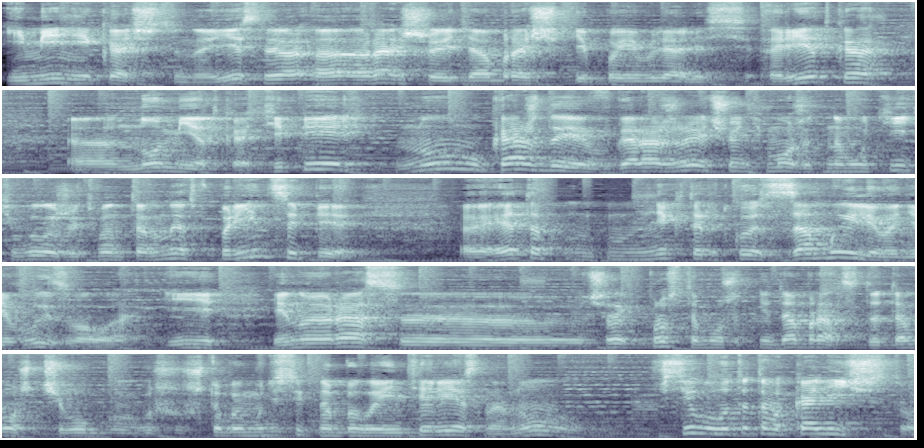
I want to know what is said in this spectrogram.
и менее качественная. Если э, раньше эти образчики появлялись редко, э, но метко. Теперь, ну, каждый в гараже что-нибудь может намутить, выложить в интернет. В принципе, это некоторое такое замыливание вызвало. И иной раз э, человек просто может не добраться до того, чего, чтобы ему действительно было интересно. Ну, в силу вот этого количества.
